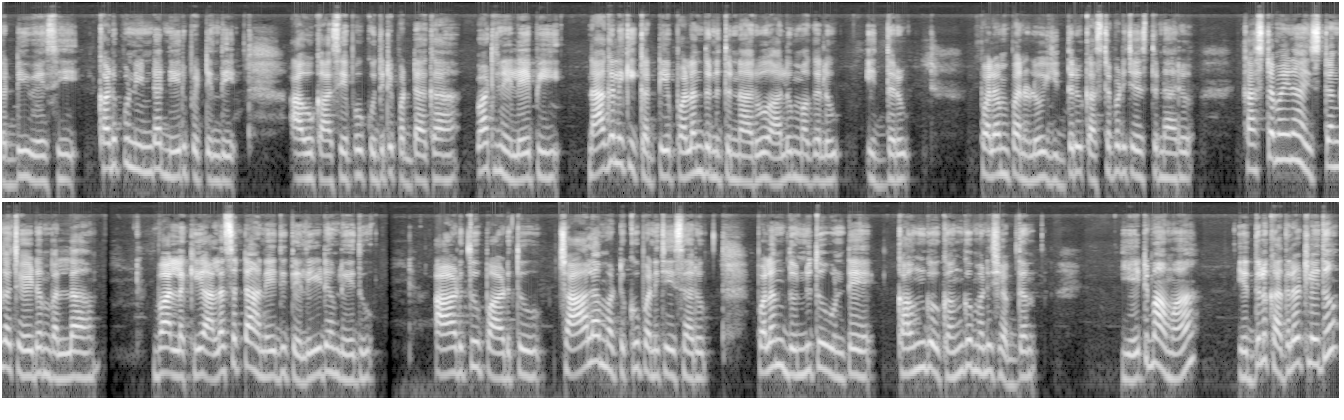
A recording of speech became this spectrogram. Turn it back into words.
గడ్డి వేసి కడుపు నిండా నీరు పెట్టింది. ఆవు కాసేపు కుదిటి పడ్డాక వాటిని లేపి నాగలికి కట్టి పొలం దున్నుతున్నారు ఆలుమగలు ఇద్దరు. పొలం పనులు ఇద్దరు కష్టపడి చేస్తున్నారు. కష్టమైన ఇష్టంగా చేయడం వల్ల వాళ్ళకి అలసట అనేది తెలియడం లేదు. ఆడుతూ పాడుతూ చాలా మటుకు పనిచేశారు పొలం దున్నుతూ ఉంటే కంగు కంగుమని శబ్దం. ఏటి మామా? ఎద్దులు కదలట్లేదు?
